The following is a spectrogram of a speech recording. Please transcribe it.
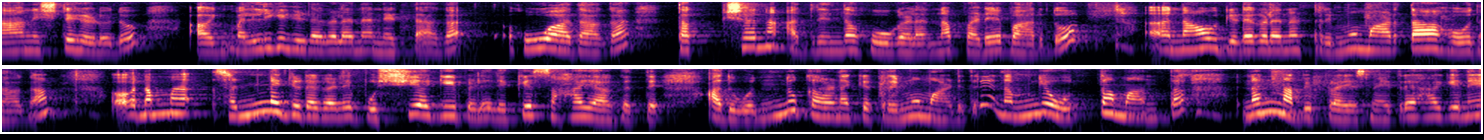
ನಾನಿಷ್ಟೇ ಹೇಳೋದು ಮಲ್ಲಿಗೆ ಗಿಡಗಳನ್ನು ನೆಟ್ಟಾಗ ಹೂವಾದಾಗ ತಕ್ಷಣ ಅದರಿಂದ ಹೂಗಳನ್ನು ಪಡೆಯಬಾರ್ದು. ನಾವು ಗಿಡಗಳನ್ನು ಟ್ರಿಮ್ ಮಾಡ್ತಾ ಹೋದಾಗ ನಮ್ಮ ಸಣ್ಣ ಗಿಡಗಳೇ ಬುಷಿಯಾಗಿ ಬೆಳೆಯಲಿಕ್ಕೆ ಸಹಾಯ ಆಗುತ್ತೆ. ಅದು ಒಂದು ಕಾರಣಕ್ಕೆ ಟ್ರಿಮ್ ಮಾಡಿದರೆ ನಮಗೆ ಉತ್ತಮ ಅಂತ ನನ್ನ ಅಭಿಪ್ರಾಯ ಸ್ನೇಹಿತರೆ. ಹಾಗೆಯೇ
